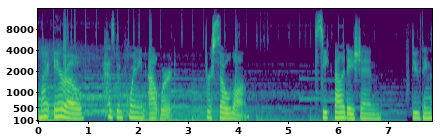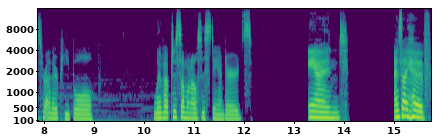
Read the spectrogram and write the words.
My arrow has been pointing outward for so long. Seek validation, do things for other people, live up to someone else's standards. And as I have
